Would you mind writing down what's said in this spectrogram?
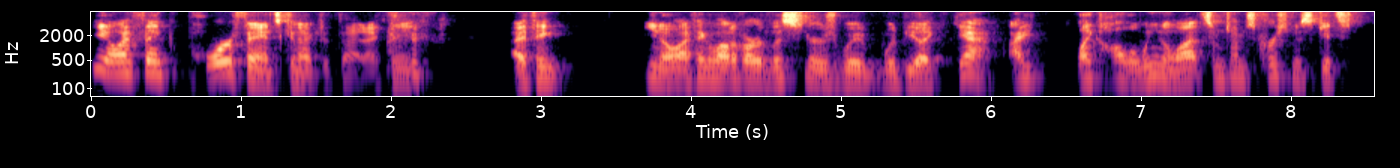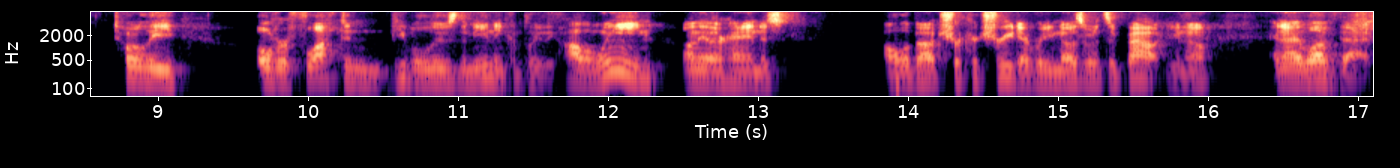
you know, I think horror fans connect with that. I think I think, you know, I think a lot of our listeners would would be like, yeah, I like Halloween a lot. Sometimes Christmas gets totally overfluffed and people lose the meaning completely. Halloween, on the other hand, is all about trick or treat. Everybody knows what it's about, you know? And I love that.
